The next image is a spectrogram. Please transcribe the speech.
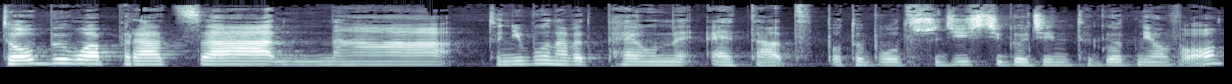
to była praca na, to nie był nawet pełny etat, bo to było 30 godzin tygodniowo,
